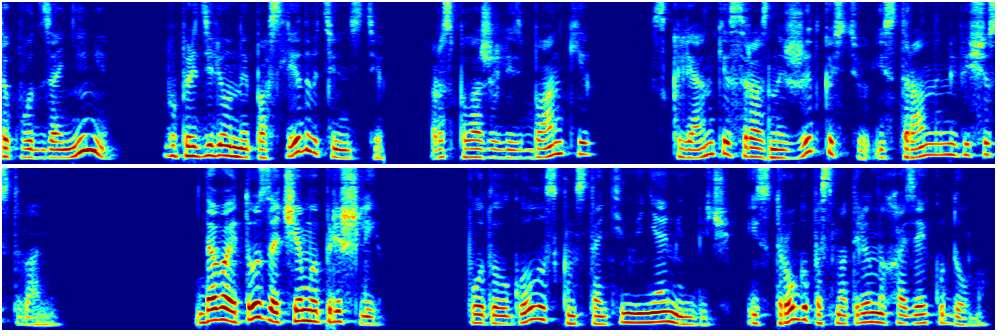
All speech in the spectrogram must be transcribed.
Так вот за ними, в определенной последовательности, расположились банки, склянки с разной жидкостью и странными веществами. «Давай то, зачем мы пришли», — подал голос Константин Вениаминович и строго посмотрел на хозяйку дома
